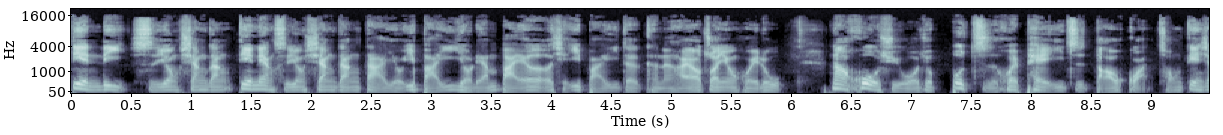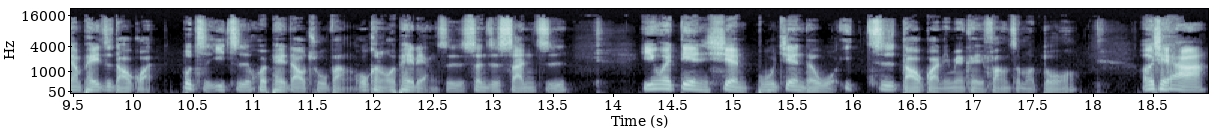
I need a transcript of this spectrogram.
电力使用相当，电量使用相当大，有一百一，有两百二，而且一百一的可能还要专用回路。那或许我就不只会配一支导管，从电箱配一支导管，不止一支会配到厨房，我可能会配两支甚至三支，因为电线不见得我一支导管里面可以放这么多。而且啊，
